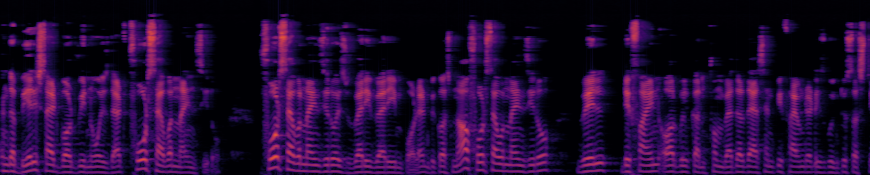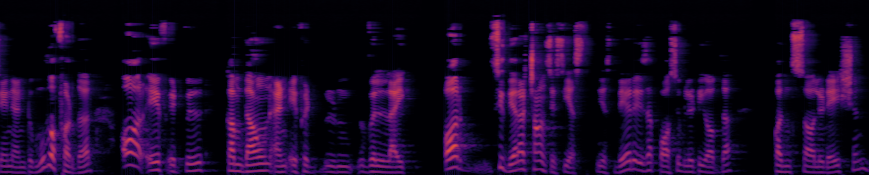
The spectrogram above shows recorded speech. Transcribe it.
in the bearish side what we know is that 4790 4790 is very very important because now 4790 will define or will confirm whether the S&P 500 is going to sustain and to move up further or if it will come down and if it will like or see there are chances yes. Yes there is a possibility of the consolidation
